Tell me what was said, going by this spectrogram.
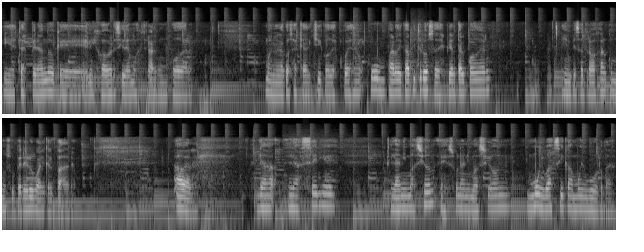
y está esperando que el hijo a ver si demuestra algún poder. Bueno, la cosa es que al chico después de un par de capítulos se despierta el poder y empieza a trabajar como superhéroe igual que el padre. A ver, la, la serie la animación es una animación muy básica, muy burda,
